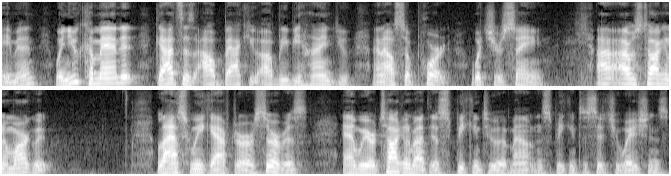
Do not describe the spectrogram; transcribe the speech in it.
Amen. When you command it, God says, I'll back you, I'll be behind you, and I'll support what you're saying. I, I was talking to Margaret last week after our service, and we were talking about this speaking to a mountain, speaking to situations.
